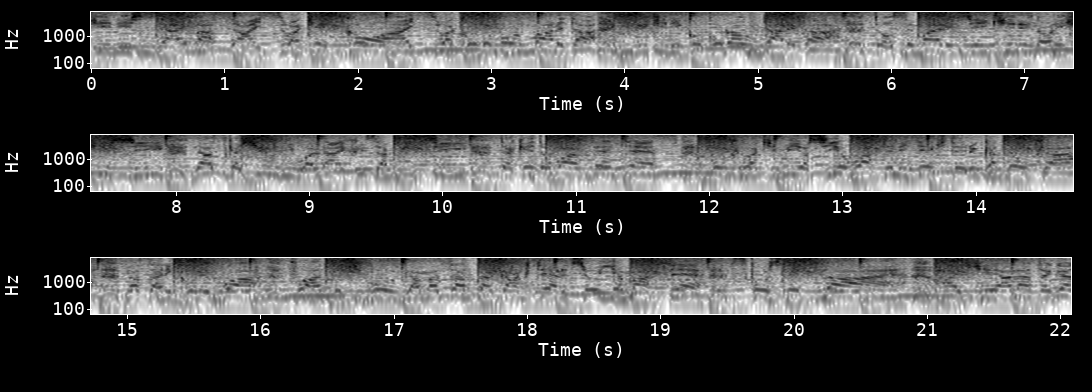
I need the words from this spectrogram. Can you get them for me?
気にしちゃいます。あいつは結婚あいつは子供生まれた。いびきに心打たれた。どうせ毎日生きるのに必死。なぜか言うにはライフザビッチだけどワンセンテンス。僕は君を幸せにできてるかどうか。まさにこれはファンと希望が混ざったカクテルちょい甘くて。少し切ない。背景あなた方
